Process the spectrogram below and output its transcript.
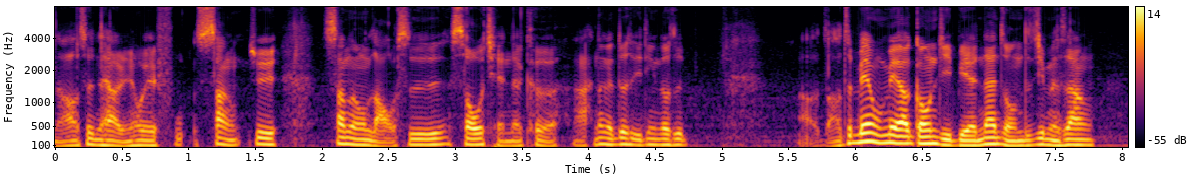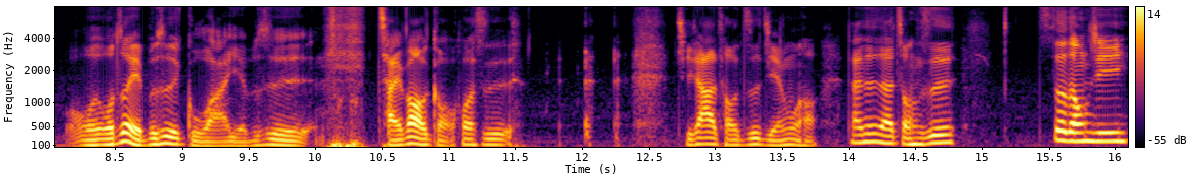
然后甚至还有人会付上去上那种老师收钱的课啊，那个都是一定都是啊。这边我们也要攻击别人，但总之基本上我我这也不是股啊，也不是 财报狗或是 其他的投资节目哈。但是呢，总之这东西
